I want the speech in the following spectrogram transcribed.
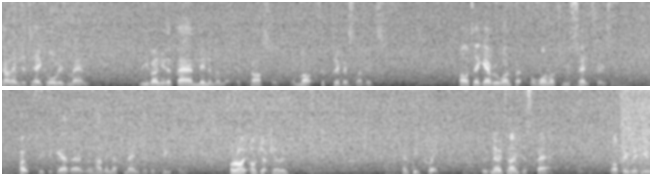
Tell him to take all his men. Leave only the bare minimum at the castle and march to Pribyslavitz. I'll take everyone but for one or two sentries. Hopefully together we'll have enough men to defeat them. All right, I'll get going. And be quick. We've no time to spare. God be with you.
